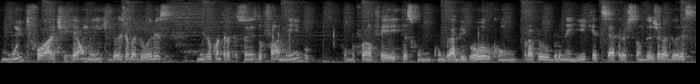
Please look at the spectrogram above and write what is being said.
muito forte, realmente, dois jogadores, nível contratações do Flamengo, como foram feitas com, com o Gabigol, com o próprio Bruno Henrique, etc. São dois jogadores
